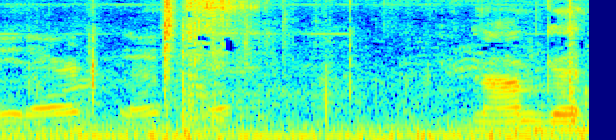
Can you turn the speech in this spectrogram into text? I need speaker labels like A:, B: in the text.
A: Need air? No? Nah, I'm good.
